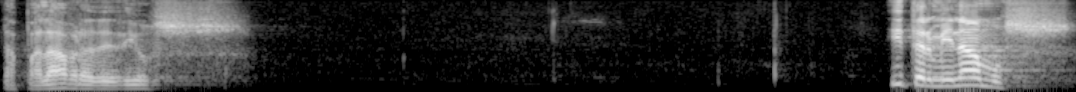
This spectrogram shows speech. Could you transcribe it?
La palabra de Dios. Y terminamos.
